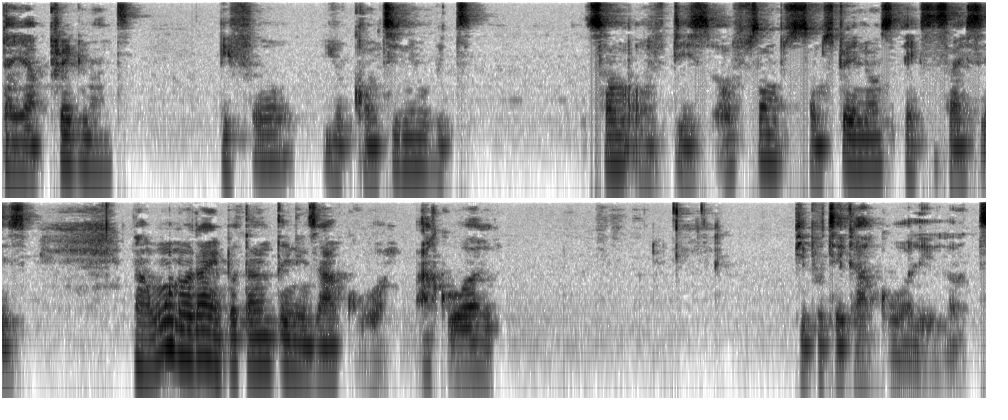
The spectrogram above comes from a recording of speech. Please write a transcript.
that you are pregnant before you continue with some of these of some some strenuous exercises. Now, one other important thing is alcohol. Alcohol, people take alcohol a lot.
